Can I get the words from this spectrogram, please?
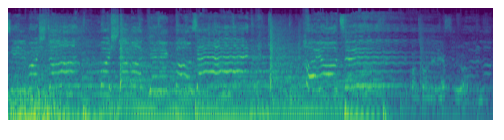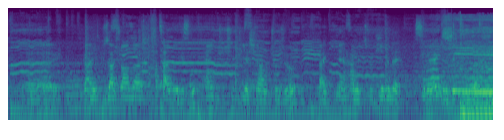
Sil baştan başlamak gerek bazen Hayatı E, kontrolleri yapılıyor. Gayet güzel şu anda Hatay bölgesinin en küçük yaşayan çocuğu. Belki e, hani Türkiye'de de sıraya girecek şey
